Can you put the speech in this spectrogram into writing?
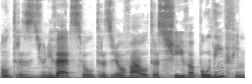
outras de universo, outras de Jeová, outras Shiva, Buda, enfim.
